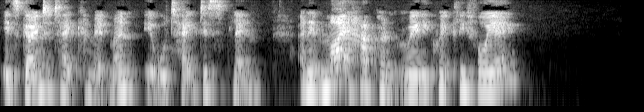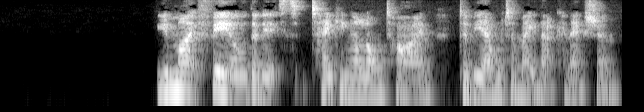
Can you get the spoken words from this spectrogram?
It's going to take commitment, it will take discipline, and it might happen really quickly for you. You might feel that it's taking a long time to be able to make that connection.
